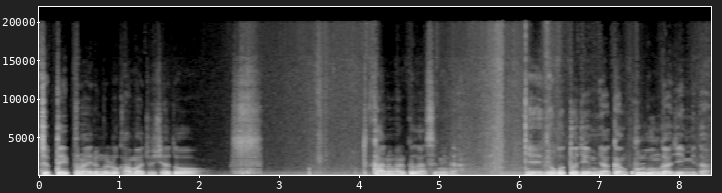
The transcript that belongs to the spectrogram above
접테이프나 이런 걸로 감아 주셔도 가능할 것 같습니다. 예, 요것도 지금 약간 굵은 가지입니다.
